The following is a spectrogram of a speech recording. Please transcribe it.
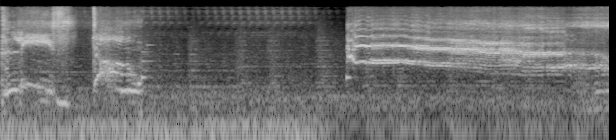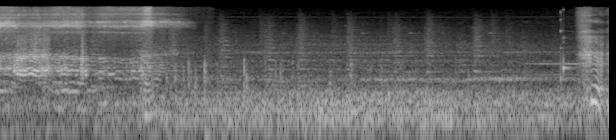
Please don't! Hmm.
